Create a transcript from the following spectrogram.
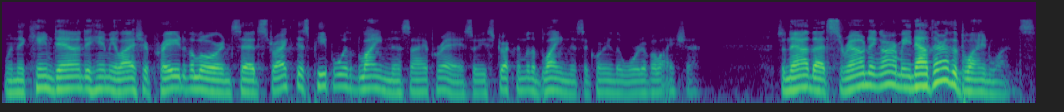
When they came down to him, Elisha prayed to the Lord and said, Strike this people with blindness, I pray. So he struck them with blindness according to the word of Elisha. So now that surrounding army, now they're the blind ones.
